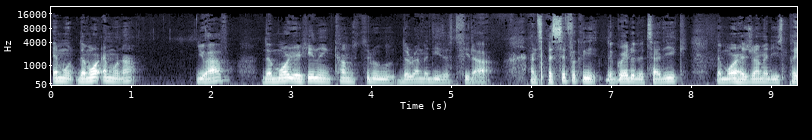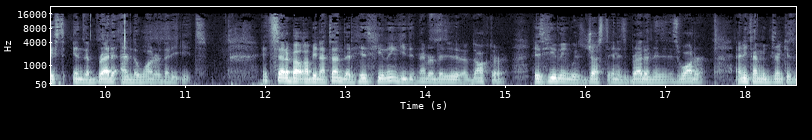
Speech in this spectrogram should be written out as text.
the more emunah you have, the more your healing comes through the remedies of tefillah and specifically, the greater the tzaddik, the more his remedy is placed in the bread and the water that he eats. It's said about Rabbi Natan that his healing, he did never visit a doctor. His healing was just in his bread and in his water. Anytime he drink his,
